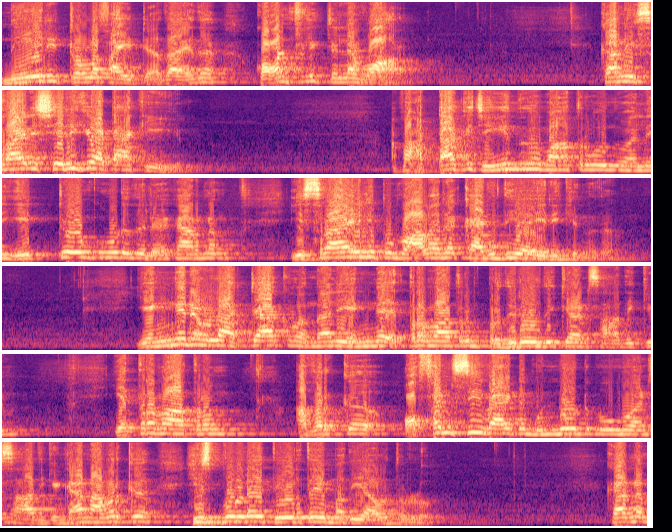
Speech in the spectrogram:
നേരിട്ടുള്ള ഫൈറ്റ് അതായത് കോൺഫ്ലിക്റ്റ് അല്ല വാർ കാരണം ഇസ്രായേൽ ശരിക്കും അറ്റാക്ക് ചെയ്യും. അപ്പൊ അറ്റാക്ക് ചെയ്യുന്നത് മാത്രമൊന്നുമല്ല ഏറ്റവും കൂടുതൽ കാരണം ഇസ്രായേൽ ഇപ്പം വളരെ കരുതിയായിരിക്കുന്നത്. എങ്ങനെയുള്ള അറ്റാക്ക് വന്നാൽ എങ്ങ എത്രമാത്രം പ്രതിരോധിക്കാൻ സാധിക്കും? എത്രമാത്രം അവർക്ക് ഒഫൻസീവായിട്ട് മുന്നോട്ട് പോകുവാൻ സാധിക്കും? കാരണം അവർക്ക് ഹിസ്ബുള്ളെ തീർത്തേ മതിയാവത്തുള്ളൂ. കാരണം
